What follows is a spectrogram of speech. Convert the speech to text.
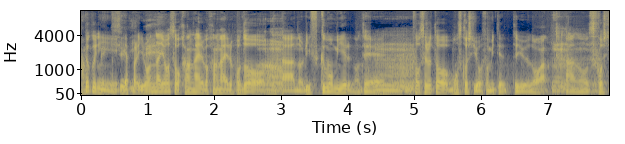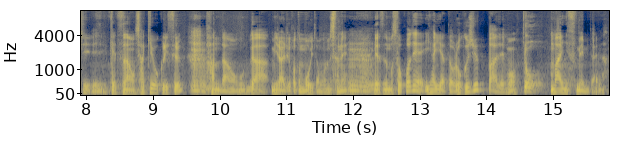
特にやっぱりいろんな要素を考えれば考えるほど、あのリスクも見えるので、そうするともう少し要素を見てっていうのは、あの少し決断を先送りする判断が見られることも多いと思うんですよね。ででもそこでいやいやと60%でもお。前に進めみたいな。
